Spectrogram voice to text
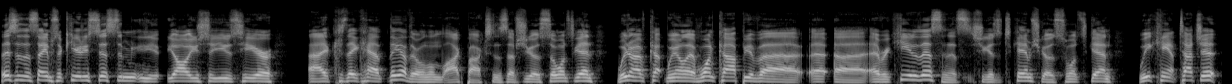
this is the same security system y- y'all used to use here. Because they have they have their own lock boxes and stuff. She goes, so once again, we don't have co- we only have one copy of uh, uh, uh every key to this, and it's, she gives it to Kim. She goes, so once again, we can't touch it.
